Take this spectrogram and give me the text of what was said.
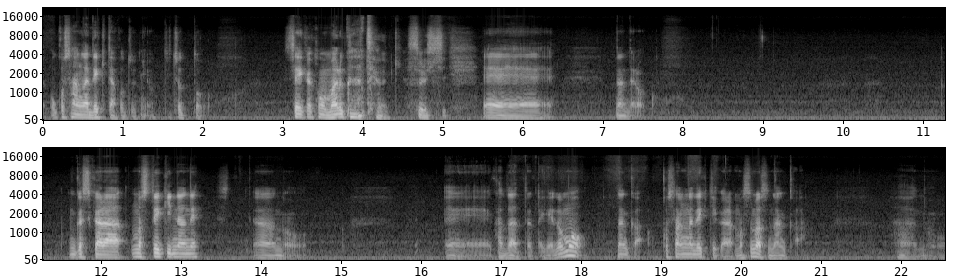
ーお子さんができたことによってちょっと性格も丸くなったような気がするし、えーなんだろう。昔から、まあ、素敵なねあの、えー方だったんだけどもなんかお子さんができてからますますなんかあの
